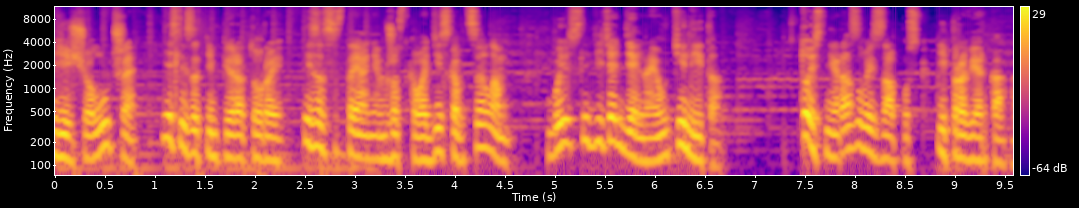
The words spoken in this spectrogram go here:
Еще лучше, если за температурой и за состоянием жесткого диска в целом будет следить отдельная утилита. То есть не разовый запуск и проверка,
